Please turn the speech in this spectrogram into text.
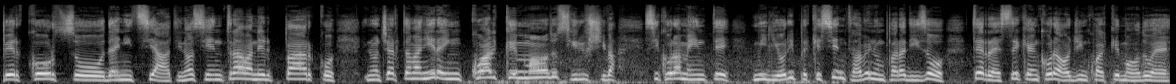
percorso da iniziati, no? si entrava nel parco in una certa maniera e in qualche modo si riusciva sicuramente migliori perché si entrava in un paradiso terrestre che ancora oggi in qualche modo è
